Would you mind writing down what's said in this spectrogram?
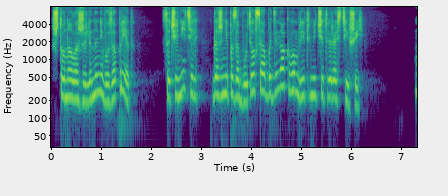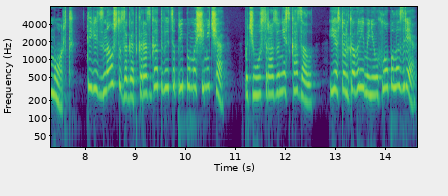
что наложили на него запрет? Сочинитель даже не позаботился об одинаковом ритме четверостишей. «Морт, ты ведь знал, что загадка разгадывается при помощи меча? Почему сразу не сказал? Я столько времени ухлопала зря!»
